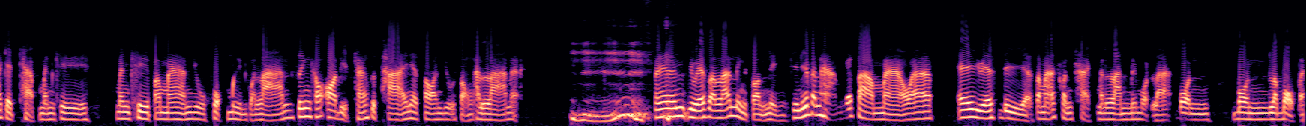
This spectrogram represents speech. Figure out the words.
Market Cap มันคือ มันคือประมาณอยู่หกหมื่นกว่าล้าน ซึ่งเขา audit ครั้งสุดท้ายเนี่ยตอนอยู่สองพันล้านอะ่ะเพราะฉะนั้น US ดอลลาร์หนึ่งต่อหนึ่ง ทีนี้ปัญหามันก็ตามมาว่าไอ้ USD อะ smart contract มัน run ไปหมดละ บนบนระบบน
